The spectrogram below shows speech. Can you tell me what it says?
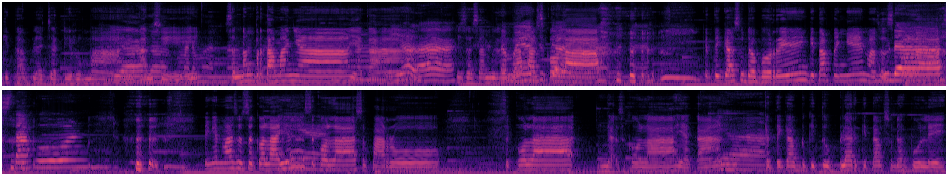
kita belajar di rumah Iya, ya kan sih. ke mana-mana, Seneng benar. pertamanya ya kan. Iyalah. Bisa sambil Namanya rebahan juga, sekolah. iya. Ketika sudah boring kita pengen masuk Udah sekolah. setahun. Pengen masuk sekolah ya Iya. sekolah separuh. Sekolah nggak sekolah ya kan. Iya. ketika begitu blar kita sudah boleh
